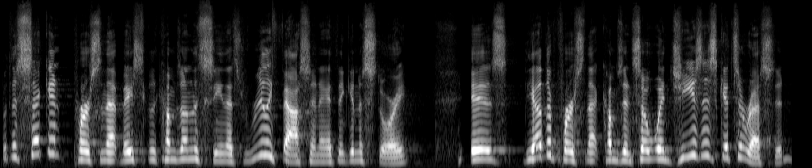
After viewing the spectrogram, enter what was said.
But the second person that basically comes on the scene that's really fascinating, I think, in the story is the other person that comes in. So when Jesus gets arrested,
